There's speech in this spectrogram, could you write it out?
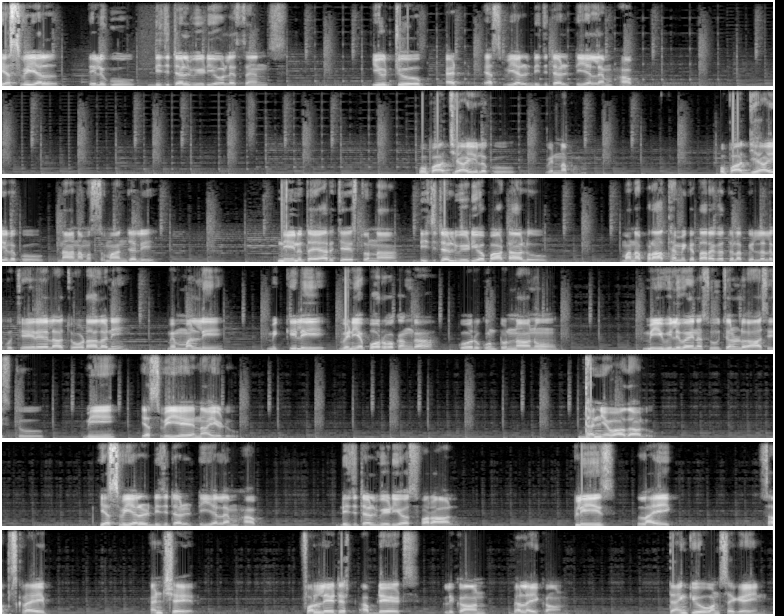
SVL Telugu digital video lessons YouTube at SVL digital TLM hub ఉపాధ్యాయులకు విన్నపం. ఉపాధ్యాయులకు నా నమస్సుమాంజలి. నేను తయారు చేస్తున్న డిజిటల్ వీడియో పాఠాలు మన ప్రాథమిక తరగతుల పిల్లలకు చేరేలా చూడాలని మిమ్మల్ని మిక్కిలి వినయపూర్వకంగా కోరుకుంటున్నాను. మీ విలువైన సూచనలు ఆశిస్తూ మీ ఎస్విఏ నాయుడు. ధన్యవాదాలు. SVL digital TLM hub. Digital videos for all. Please like subscribe and share for latest updates click on bell icon. Thank you once again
